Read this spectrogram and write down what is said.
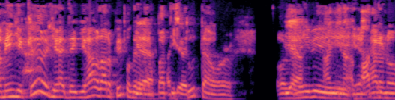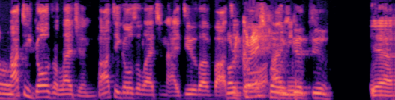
I mean, you could. You had you have a lot of people there, Yeah, like Batistuta or or yeah, maybe I mean, uh, yeah, I Bati- don't know. Batigol's a legend. Batigol's a legend. I do love Bati or Crespo I is mean, good too. Yeah,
